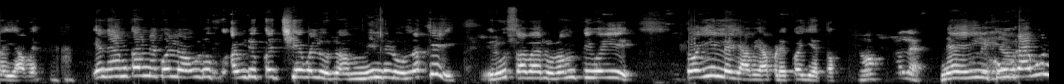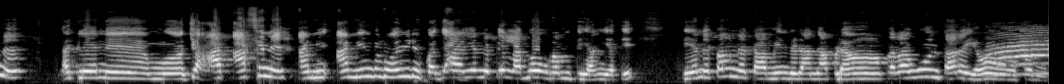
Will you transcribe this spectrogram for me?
લઈ આવે. એને એમ કહું ને કોઈ અવડું અવડું કઈ છે ઓલું મીંદડું નથી? રૂસાવાળું રમતી હોય તો ઈ લઈ આવે આપણે કહીએ તો. ને ઈ હુવરાવું ને એટલે એને જો આ છે ને આ મીંદડું આવડ્યું કે આ એને પેલા બહુ રમતી આનિયાથી એને કહું ને કે આ મીંદડાને આપણે હં કરાવવું ને તારે હ કરવું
